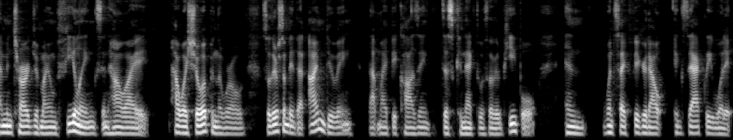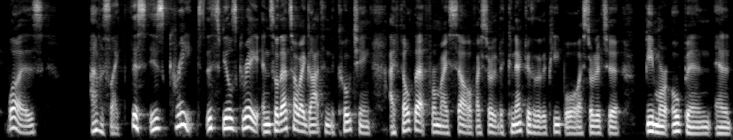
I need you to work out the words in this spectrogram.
I'm in charge of my own feelings and how i how I show up in the world. So there's something that I'm doing that might be causing disconnect with other people. And once I figured out exactly what it was, I was like, this is great. This feels great. And so that's how I got into coaching. I felt that for myself. I started to connect with other people. I started to be more open. And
